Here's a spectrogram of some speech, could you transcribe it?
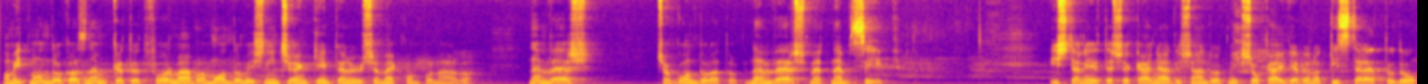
Amit mondok, az nem kötött formában mondom, és nincs önkéntelenül sem megkomponálva. Nem vers, csak gondolatok. Nem vers, mert nem szép. Isten éltese Kányádi Sándort még sokáig ebben a tisztelettudó,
